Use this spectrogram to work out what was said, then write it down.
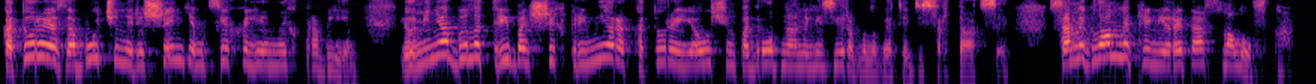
которые озабочены решением тех тех или иных проблем. И у меня было три больших примера, которые я очень подробно анализировала в этой диссертации. Самый главный пример – это осмоловка.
